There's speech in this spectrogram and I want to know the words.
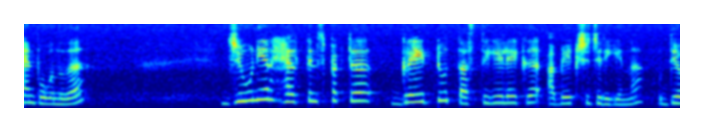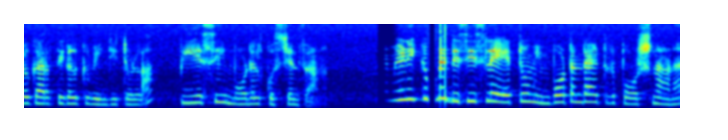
പഠിക്കാൻ പോകുന്നത്? Junior health inspector grade two തസ്തികയിലേക്ക് അപേക്ഷിച്ചിരിക്കുന്ന ഉദ്യോഗാർത്ഥികൾക്ക് വേണ്ടിയിട്ടുള്ള P S C model questions ആണ്. കമ്മ്യൂണിക്കബിൾ ഡിസീസിലെ ഏറ്റവും ഇമ്പോർട്ടന്റ് ആയിട്ടൊരു പോർഷനാണ്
